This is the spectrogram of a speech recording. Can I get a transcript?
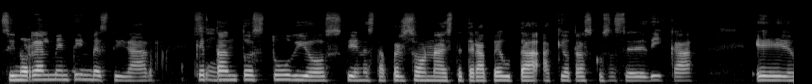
sino realmente investigar qué tanto estudios tiene esta persona, este terapeuta, a qué otras cosas se dedica, eh,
